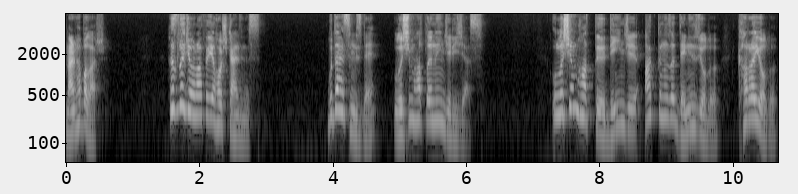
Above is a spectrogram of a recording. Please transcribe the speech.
Merhabalar. Hızlı coğrafyaya hoş geldiniz. Bu dersimizde ulaşım hatlarını inceleyeceğiz. Ulaşım hattı deyince aklınıza deniz yolu, karayolu,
